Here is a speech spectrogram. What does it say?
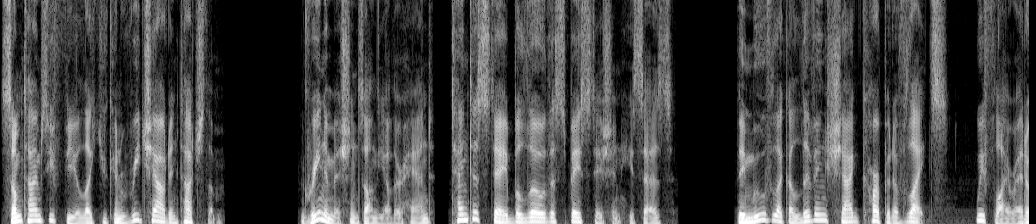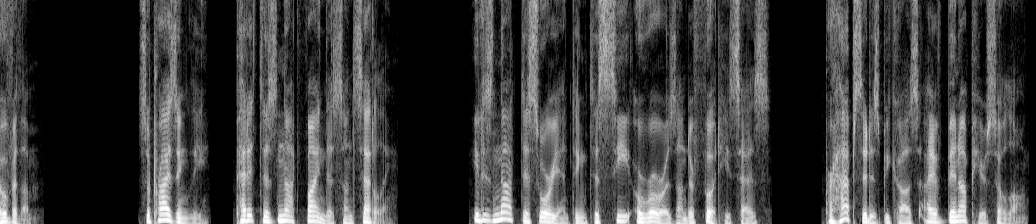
Sometimes you feel like you can reach out and touch them. Green emissions, on the other hand, tend to stay below the space station, he says. They move like a living shag carpet of lights. We fly right over them. Surprisingly, Pettit does not find this unsettling. It is not disorienting to see auroras underfoot, he says. Perhaps it is because I have been up here so long.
